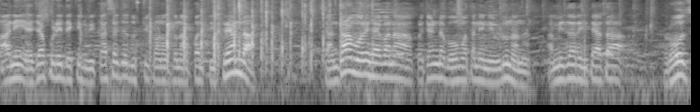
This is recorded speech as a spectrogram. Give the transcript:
आणि याच्यापुढे देखील विकासाच्या दृष्टिकोनातून आपण तिसऱ्यांदा शांताराम मोरे साहेबांना प्रचंड बहुमताने निवडून आणू. आम्ही जर इथे आता रोज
